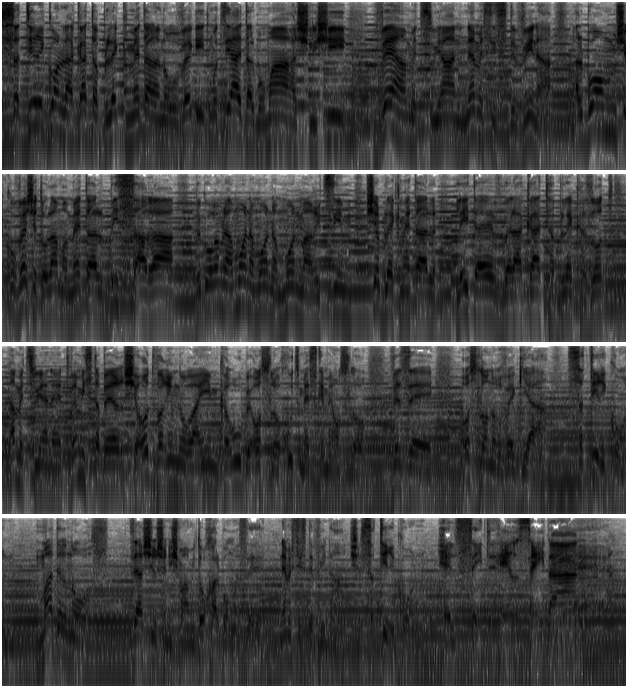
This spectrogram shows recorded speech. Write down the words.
סאטיריקון, להקת הבלק מטאל הנורבגית, מוציאה את אלבומה השלישי והמצוין נמסיס דווינה, אלבום שכובש את עולם המטאל בסערה וגורם להמון המון המון מעריצים של black metal להתאהב בלהקת ה black הזאת המצוינת, ומסתבר שעוד דברים נוראים קרו באוסלו חוץ מהסכמי אוסלו, וזה אוסלו נורבגיה, Satyricon, Mother North, זה השיר שנשמע מתוך האלבום הזה, Nemesis Divina של Satyricon, Hail Satan. Hail Satan.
